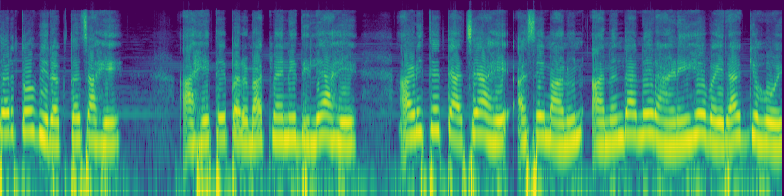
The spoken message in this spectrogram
तर तो विरक्तच आहे. आहे ते परमात्म्याने दिले आहे आणि ते त्याचे आहे असे मानून आनंदाने राहणे हे वैराग्य होय.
